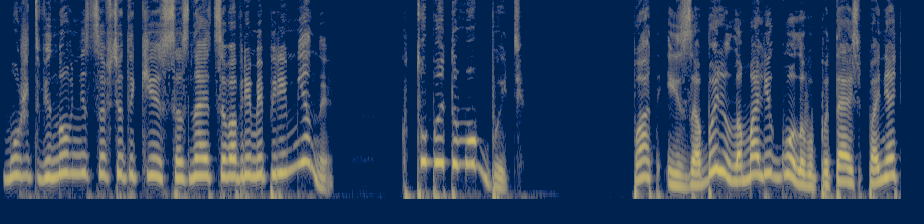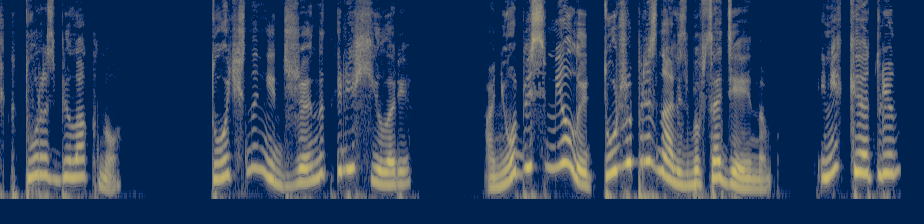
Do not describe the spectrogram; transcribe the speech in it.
Может, виновница все-таки сознается во время перемены? Кто бы это мог быть? Пат и Изабель ломали голову, пытаясь понять, кто разбил окно. Точно не Дженнет или Хиллари. Они обе смелые, тут же признались бы в содеянном. И не Кэтлин,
